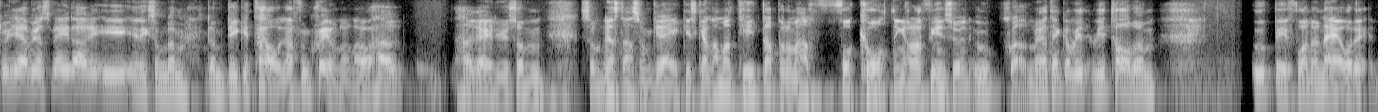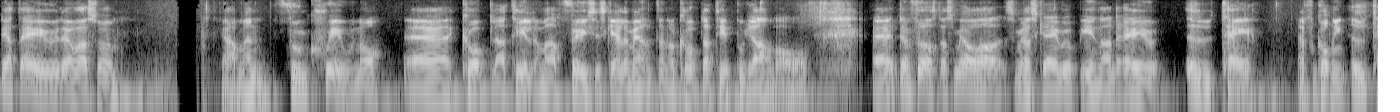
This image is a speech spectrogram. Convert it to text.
då ger vi oss vidare i, i liksom de, de, digitala funktionerna och här, här är det ju som, som, nästan som grekiska när man tittar på de här förkortningarna. Det finns ju en uppsjö. Men jag tänker vi, vi tar dem uppifrån och ner och det, detta är ju då alltså ja, men funktioner eh, kopplat till de här fysiska elementen och kopplat till programvaror. Eh, den första som jag, som jag skrev upp innan det är ju UT förkortningen UT.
